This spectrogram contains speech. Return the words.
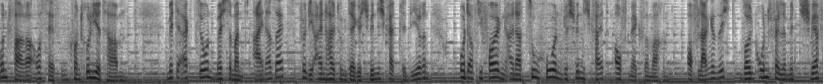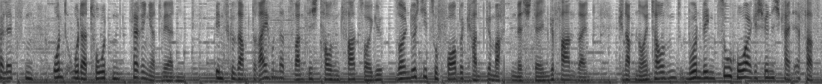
und Fahrer aus Hessen kontrolliert haben. Mit der Aktion möchte man einerseits für die Einhaltung der Geschwindigkeit plädieren und auf die Folgen einer zu hohen Geschwindigkeit aufmerksam machen. Auf lange Sicht sollen Unfälle mit Schwerverletzten und oder Toten verringert werden. Insgesamt 320.000 Fahrzeuge sollen durch die zuvor bekannt gemachten Messstellen gefahren sein. Knapp 9.000 wurden wegen zu hoher Geschwindigkeit erfasst,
